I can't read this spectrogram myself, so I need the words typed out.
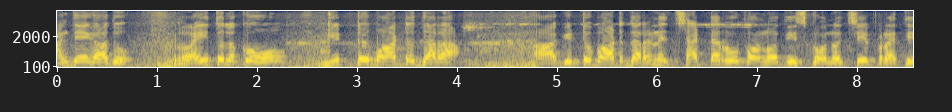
అంతేకాదు రైతులకు గిట్టుబాటు ధర. ఆ గిట్టుబాటు ధరని చట్ట రూపంలో తీసుకొని వచ్చి ప్రతి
